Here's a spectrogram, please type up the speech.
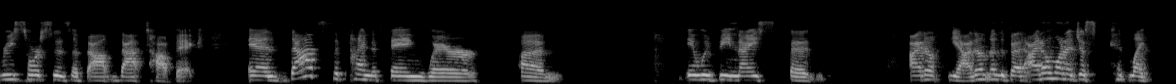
resources about that topic? And that's the kind of thing where um, it would be nice to, I don't, yeah, I don't know the best, I don't want to just like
